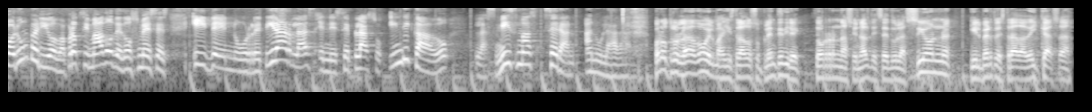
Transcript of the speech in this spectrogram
por un periodo aproximado de dos meses y de no retirarlas en ese plazo indicado, las mismas serán anuladas. Por otro lado, el magistrado suplente director nacional de cédulación, Gilberto Estrada de Icaza,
